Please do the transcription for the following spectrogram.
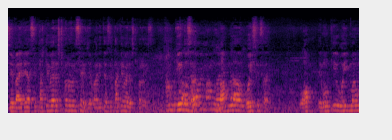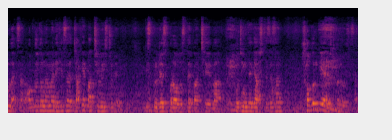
যে বাইরে আছে তাকে অ্যারেস্ট করা হয়েছে যে বাড়িতে আছে তাকে অ্যারেস্ট করা হয়েছে। কিন্তু স্যার মামলা- হয়েছে স্যার। অব- এবং কি ওই মামলায় স্যার রেখে স্যার যাকে পাচ্ছিল স্টুডেন্ট স্কুল ড্রেস পরা অবস্থায় পাচ্ছে বা কোচিং থেকে আসতেছে স্যার সকলকে অ্যারেস্ট করা হয়েছে স্যার।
